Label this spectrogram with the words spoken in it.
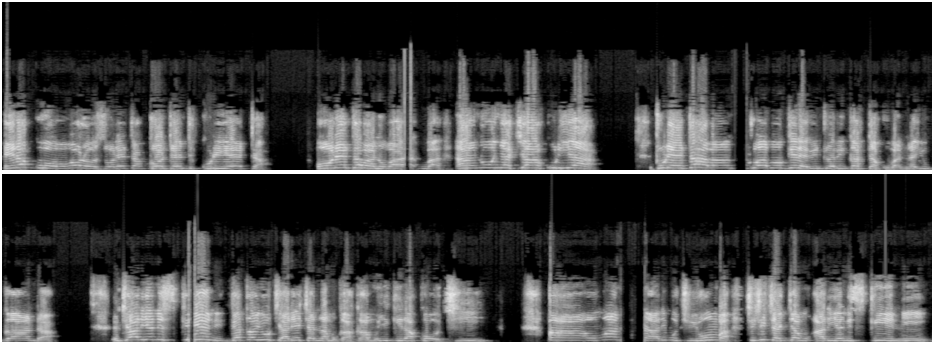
era gwe oba olowooza oleeta content creator oleeta bano anoonya kyakulya. Tuleete abantu aboogera ebintu ebigatta ku bannayuganda. Nti alien skin geto yuti ali ekyannamukaka amuyigirako ki? Omwana ali mu kiyumba kiki kyajja mu alien skin?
